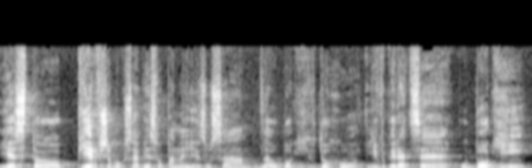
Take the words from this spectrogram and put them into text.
Jest to pierwsze błogosławieństwo Pana Jezusa dla ubogich w duchu i w Grece ubogi,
